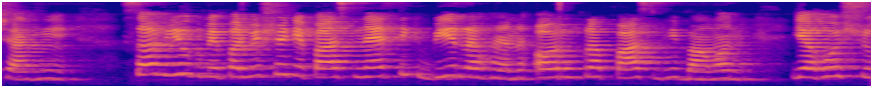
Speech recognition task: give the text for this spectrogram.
चाहिए सब युग में परमेश्वर के पास नैतिक वीर रहन और उनका पास भी बावन यहोशु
